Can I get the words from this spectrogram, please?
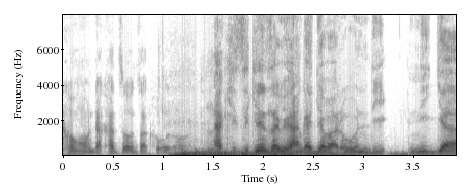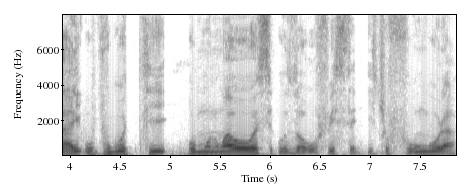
ko nkunda akazoza k'uburundi nta kizigenza wihanga ry'abarundi ni ryari uvuga uti umunwa wose uzoba ufise icyo ufungura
